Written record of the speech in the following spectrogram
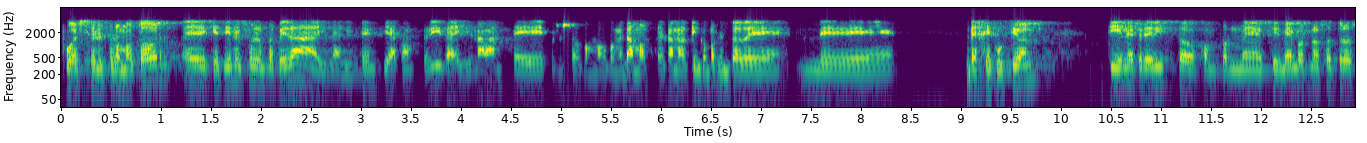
Pues el promotor eh, que tiene el suelo en propiedad y la licencia concedida y un avance, pues eso, como comentamos, cercano al 5% de, de ejecución, tiene previsto, conforme firmemos nosotros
